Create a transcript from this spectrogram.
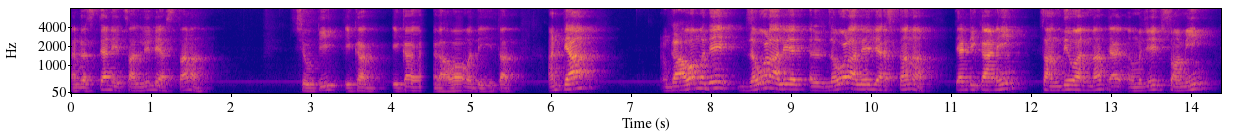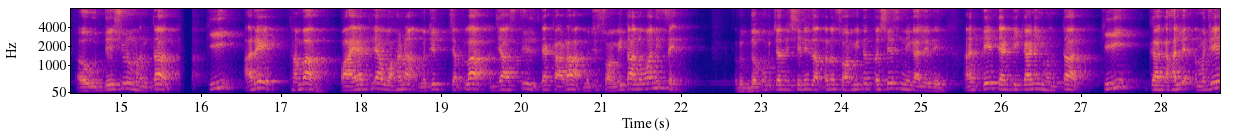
आणि रस्त्याने चाललेले असताना शेवटी एका एका गावामध्ये येतात. आणि त्या गावामध्ये जवळ आले जवळ आलेले असताना त्या ठिकाणी चांदेवांना त्या म्हणजे स्वामी उद्देशून म्हणतात की अरे थांबा पायातल्या वाहना म्हणजे चपला ज्या असतील त्या काढा म्हणजे स्वामी तर अनुवानीच आहे वृद्धपूरच्या दिशेने जाताना स्वामी तर तसेच निघालेले आहेत. आणि ते त्या ठिकाणी म्हणतात की घाल म्हणजे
